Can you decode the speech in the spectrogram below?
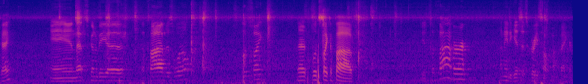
Okay, and that's gonna be a, a five as well, looks like. That looks like a five. It's a fiver. I need to get this grease off my finger.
